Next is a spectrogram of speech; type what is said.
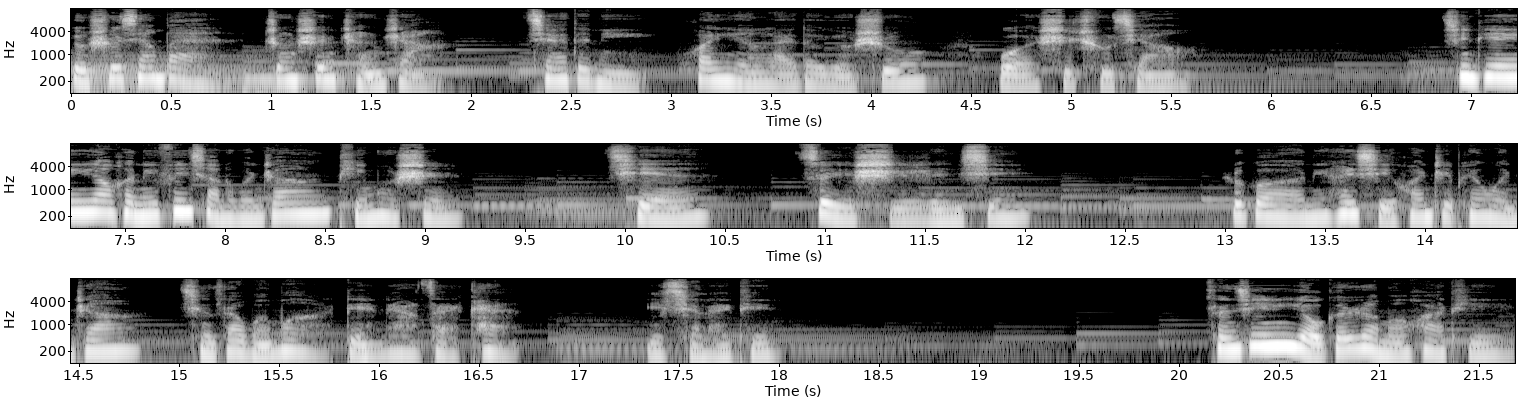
有书相伴，终身成长。亲爱的你，欢迎来到有书，我是楚乔。今天要和您分享的文章题目是《钱最识人心》。如果你很喜欢这篇文章，请在文末点亮再看，一起来听。曾经有个热门话题，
